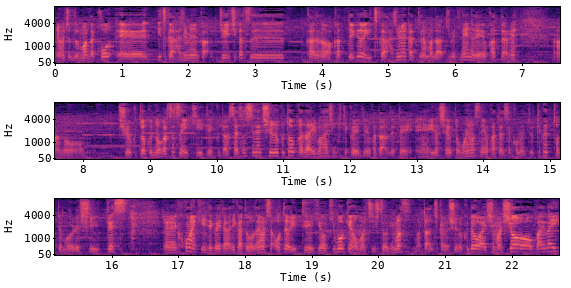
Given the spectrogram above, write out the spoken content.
えー、ちょっとまだこう、えー、いつから始めるか11月からの分かってるけどいつから始めるかっていうのはまだ決めてないのでよかったらねあの収録トーク逃さずに聞いてくださいそしてね収録トークはライブ配信来てくれてる方絶対、ね、いらっしゃると思いますの、でよかったらですねコメント打ってくれてとても嬉しいですえー、ここまで聞いてくれてありがとうございました。お便り、提供、希望券お待ちしております。また次回の収録でお会いしましょう。バイバイ。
